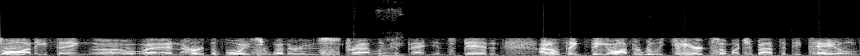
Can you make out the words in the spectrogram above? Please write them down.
saw anything uh, and heard the voice, or whether his traveling Right. companions did. And I don't think the author really cared so much about the details,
